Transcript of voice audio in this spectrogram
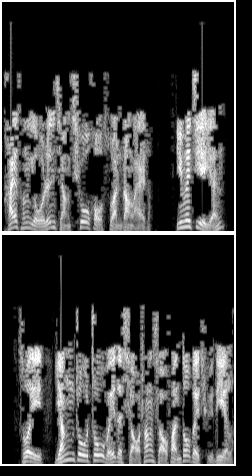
还曾有人想秋后算账来着。因为戒严，所以扬州周围的小商小贩都被取缔了，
